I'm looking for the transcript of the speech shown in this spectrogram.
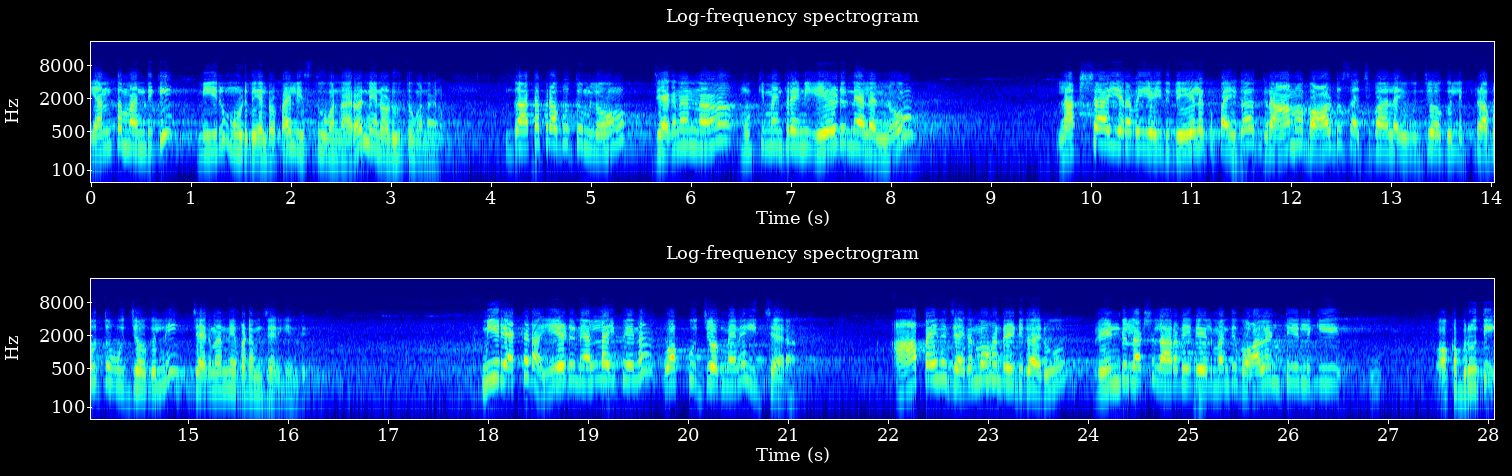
ఎంతమందికి మీరు మూడు వేల రూపాయలు ఇస్తూ ఉన్నారో నేను అడుగుతూ ఉన్నాను. గత ప్రభుత్వంలో జగనన్న ముఖ్యమంత్రి అయిన ఏడు నెలల్లో లక్ష ఇరవై ఐదు వేలకు పైగా గ్రామ వార్డు సచివాలయ ఉద్యోగుల్ని ప్రభుత్వ ఉద్యోగుల్ని జగనన్న ఇవ్వడం జరిగింది. మీరు ఎక్కడ ఏడు నెలలు అయిపోయినా ఒక్క ఉద్యోగమైనా ఇచ్చారా? ఆ పైన జగన్మోహన్ రెడ్డి గారు రెండు లక్షల అరవై వేల మంది వాలంటీర్లకి ఒక భృతి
